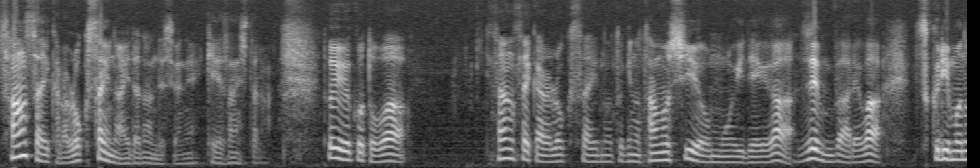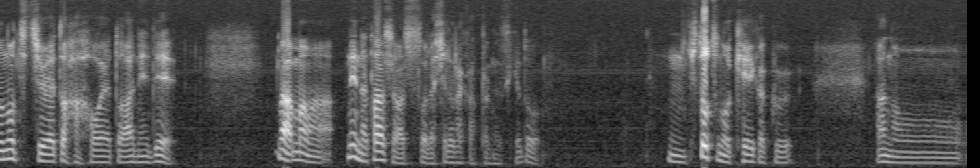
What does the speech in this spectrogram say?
3歳から6歳の間なんですよね計算したら。ということは3歳から6歳の時の楽しい思い出が全部あれは作り物の父親と母親と姉でまあまあまあねナターシャはそれは知らなかったんですけど、うん、一つの計画あのー、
